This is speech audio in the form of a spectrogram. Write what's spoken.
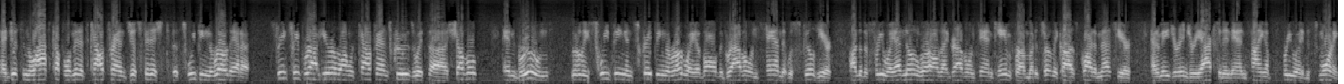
and just in the last couple of minutes, Caltrans just finished sweeping the road. They had a street sweeper out here along with Caltrans crews with uh, shovels and brooms, literally sweeping and scraping the roadway of all the gravel and sand that was spilled here onto the freeway. Unknown where all that gravel and sand came from, but it certainly caused quite a mess here and a major injury accident and tying up the freeway this morning.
